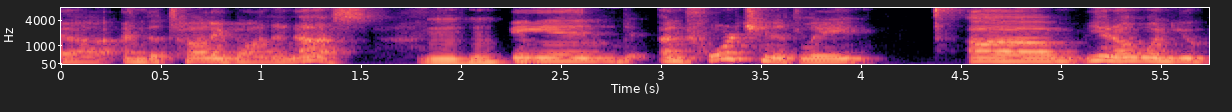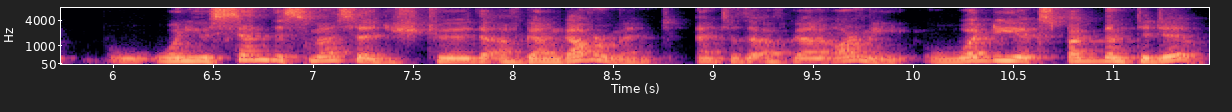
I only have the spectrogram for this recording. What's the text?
uh, and the Taliban and us. Mhm. And unfortunately, um, you know, when you when you send this message to the Afghan government and to the Afghan army, what do you expect them to do?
